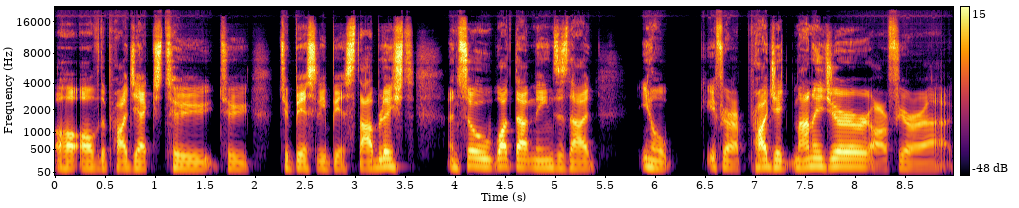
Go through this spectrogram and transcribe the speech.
of, of the projects to to to basically be established. And so what that means is that you know if you're a project manager or if you're a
